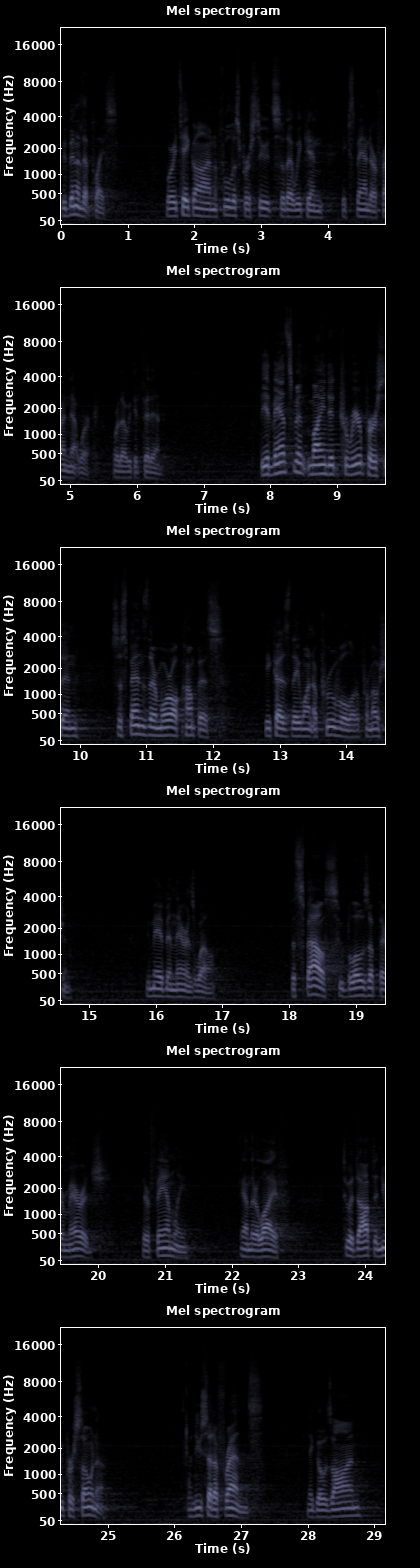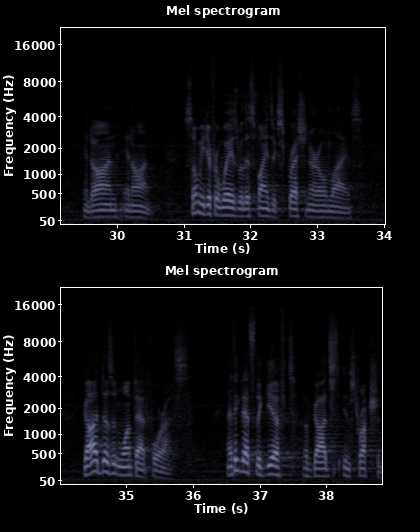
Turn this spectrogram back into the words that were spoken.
We've been at that place where we take on foolish pursuits so that we can expand our friend network or that we could fit in. The advancement minded career person suspends their moral compass because they want approval or promotion. We may have been there as well the spouse who blows up their marriage, their family, and their life to adopt a new persona, a new set of friends. And it goes on and on and on. So many different ways where this finds expression in our own lives. God doesn't want that for us. I think that's the gift of God's instruction.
